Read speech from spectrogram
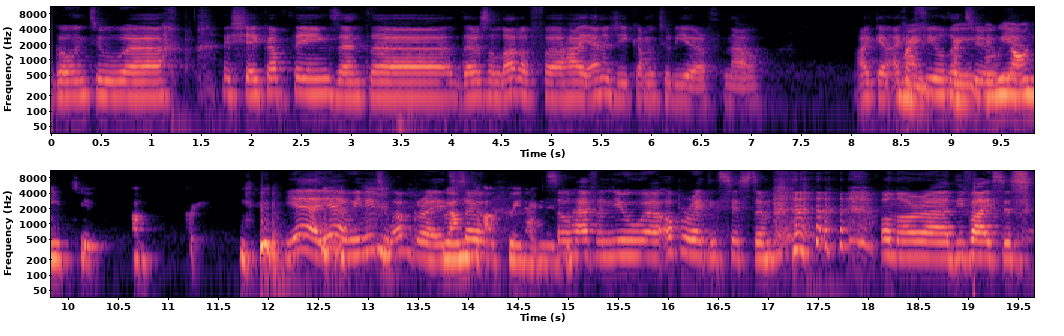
going to uh, shake up things, and uh, there's a lot of uh, high energy coming to the Earth now. I can I can right, feel that right. too. And we yeah. all need to upgrade. yeah, yeah, we need to upgrade. we so, need to upgrade So have a new uh, operating system on our uh, devices.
